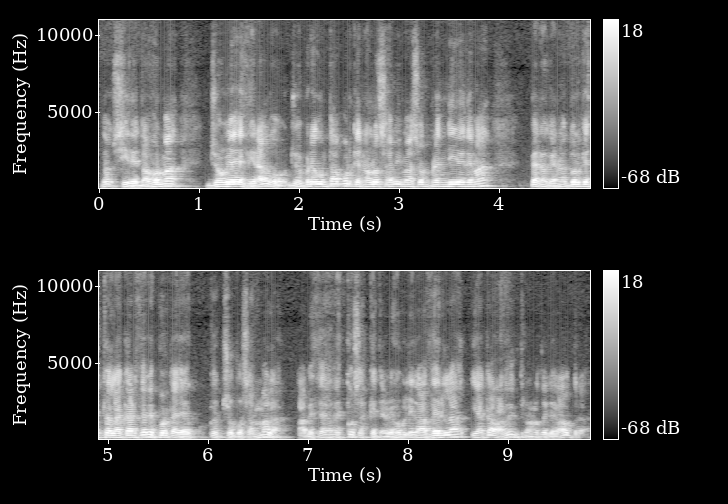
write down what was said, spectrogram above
No, sí, de todas formas, yo voy a decir algo. Yo he preguntado porque no lo sabía, me ha sorprendido y demás, pero que no todo el que está en la cárcel es porque haya hecho cosas malas. A veces haces cosas que te ves obligado a hacerlas y acabas dentro, no te queda otra.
